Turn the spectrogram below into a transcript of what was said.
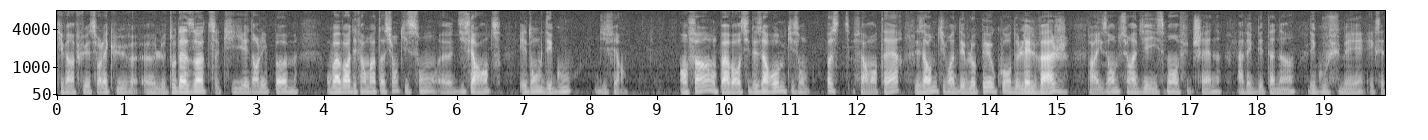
qui va influer sur la cuve, euh, le taux d'azote qui est dans les pommes. On va avoir des fermentations qui sont euh, différentes et donc des goûts différents. Enfin, on peut avoir aussi des arômes qui sont post-fermentaires, des arômes qui vont être développés au cours de l'élevage, par exemple sur un vieillissement en fût de chêne, avec des tanins, des goûts fumés, etc.,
